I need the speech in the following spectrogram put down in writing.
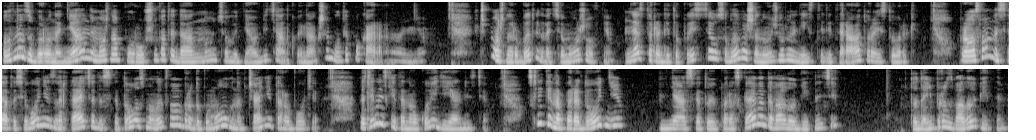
Головна заборона дня не можна порушувати дану цього дня обіцянку, інакше буде покарання. Що можна робити 27 жовтня? Нестора літописця особливо шанують журналісти, літератори, історики. Православне свято сьогодні звертається до святого з молитвами про допомогу в навчанні та роботі, дослідницькій та науковій діяльності, оскільки напередодні Дня Святої Параскеви давали обітниці, то день прозвали обітним.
